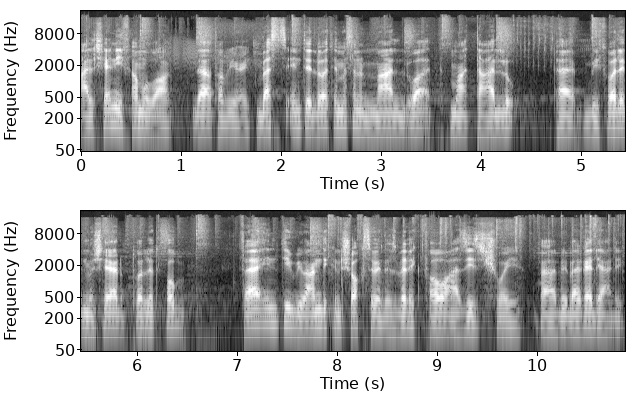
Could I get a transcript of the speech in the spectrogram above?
علشان يفهموا بعض. ده طبيعي. بس أنت دلوقتي مثلا مع الوقت مع التعلق فبيتولد مشاعر بتولد حب فأنت بيبقى عندك الشخص بالنسبة لك فهو عزيز شوية فبيبقى غالي عليك.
